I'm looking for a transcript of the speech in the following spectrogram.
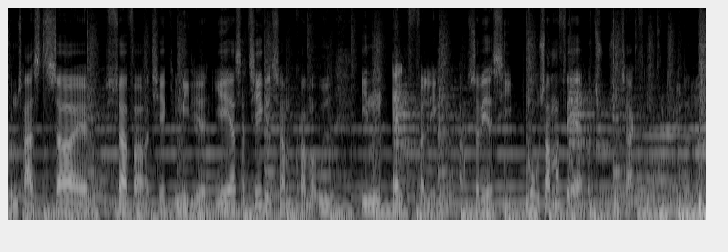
Kontrast, så øh, sørg for at tjekke Emilie Jægers artikel, som kommer ud inden alt for længe. Og så vil jeg sige god sommerferie, og tusind tak, fordi du lyttede med.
